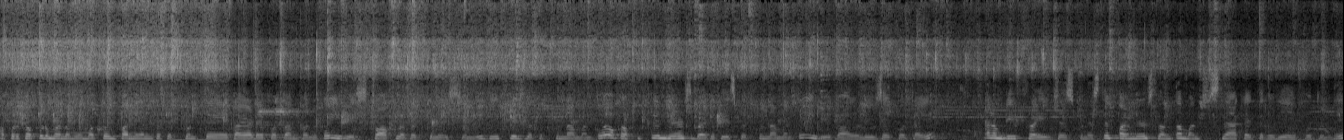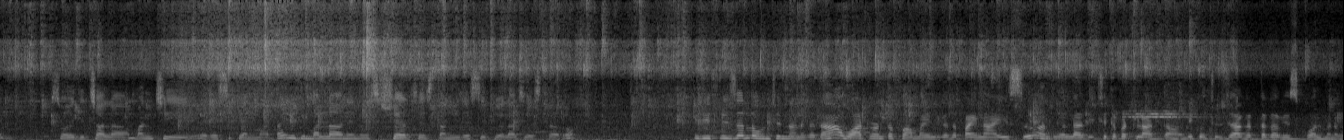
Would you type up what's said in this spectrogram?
అప్పటికప్పుడు మనము మొత్తం పని అంతా పెట్టుకుంటే టయర్డ్ అయిపోతాం కనుక ఇది స్టాక్లో పెట్టుకుని ఇస్తుంది. డీప్ ఫ్రీజ్లో పెట్టుకున్నామంటే ఒక ఫిఫ్టీన్ మినిట్స్ బయట తీసి పెట్టుకున్నామంటే ఇవి బాగా లూజ్ అయిపోతాయి. మనం డీప్ ఫ్రై చేసుకునేస్తే ఫైవ్ మినిట్స్లో అంతా మంచి స్నాక్ అయితే రెడీ అయిపోతుంది. సో ఇది చాలా మంచి రెసిపీ అనమాట ఇది మళ్ళీ నేను షేర్ చేస్తాను ఈ రెసిపీ ఎలా చేస్తారో. ఇది ఫ్రీజర్లో ఉంచున్నాను కదా వాటర్ అంతా ఫామ్ అయింది కదా పైన ఐస్ అందువల్ల అది చిటపట్లాడుతూ ఉంది. కొంచెం జాగ్రత్తగా వేసుకోవాలి మనం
